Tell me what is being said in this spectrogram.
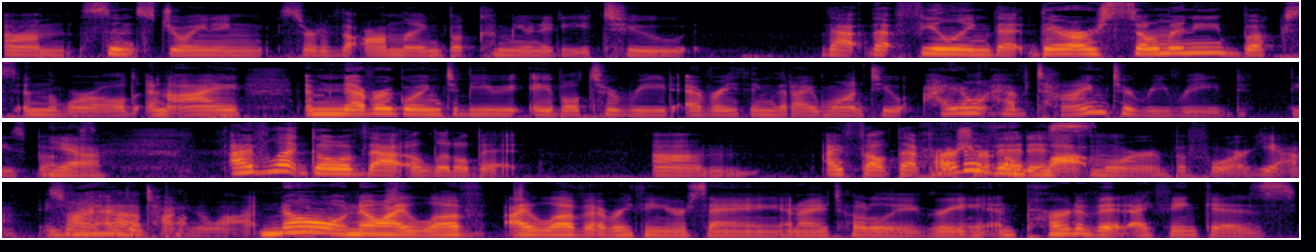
um, since joining sort of the online book community to that that feeling that there are so many books in the world and I am never going to be able to read everything that I want to. I don't have time to reread these books. Yeah. I've let go of that a little bit. Um, I felt that Part pressure of it a is- lot more before. Yeah. Sorry, I've been talking a lot. No, no. I love I love everything you're saying and I totally agree. And part of it I think is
